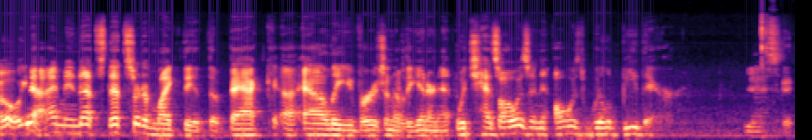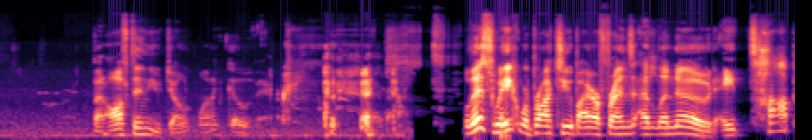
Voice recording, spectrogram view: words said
Oh yeah, I mean that's that's sort of like the the back uh, alley version of the internet, which has always and always will be there. Yes. but often you don't want to go there. well, this week we're brought to you by our friends at Linode, a top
